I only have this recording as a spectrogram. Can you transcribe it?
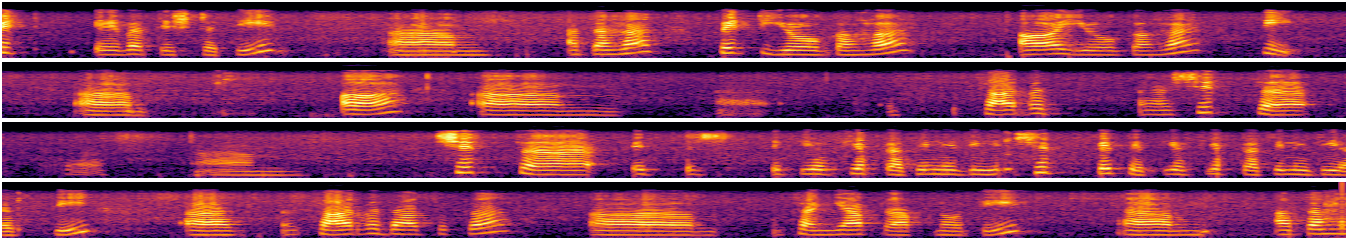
पिट् एव तिष्ठति। अतः पिट् योगः अयोगः ति। अ सार्व, षित् षित् इत्यस्य प्रतिनिधि षित् पित् इत्यस्य प्रतिनिधि अस्ति सार्वधातुक संज्ञा प्राप्नोति अतः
